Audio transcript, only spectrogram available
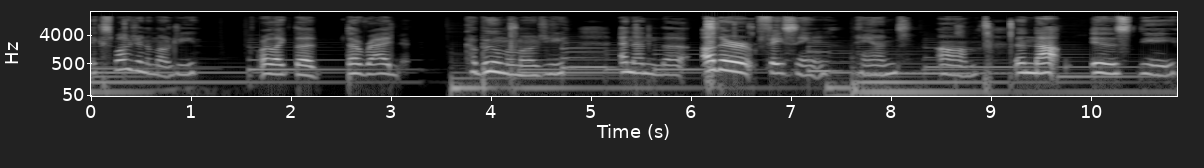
explosion emoji or like the the red kaboom emoji and then the other facing hand um then that is the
